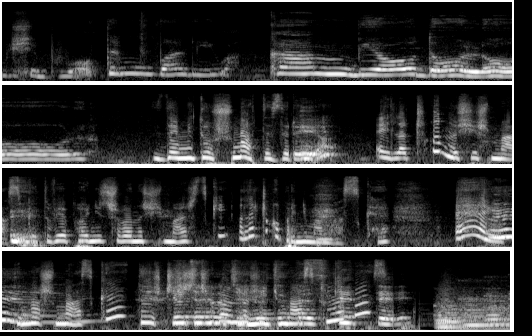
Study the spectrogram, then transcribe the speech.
jakbym się błotem uwaliła. Cambio dolor. Zdejmij tu szmatę z ryja. Ej, dlaczego nosisz maskę? To wie pani, trzeba nosić maski? A dlaczego pani ma maskę? Ej, ty masz maskę? To jeszcze trzeba nosić maski u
